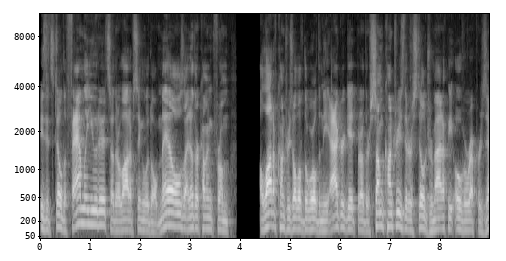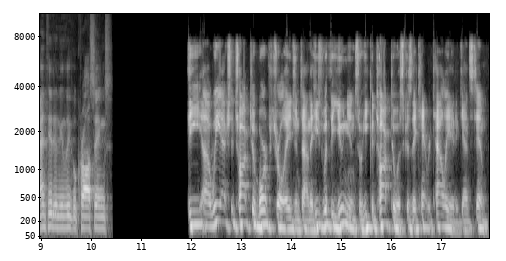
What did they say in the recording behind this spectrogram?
is it still the family units? Are there a lot of single adult males? I know they're coming from a lot of countries all over the world in the aggregate, but are there some countries that are still dramatically overrepresented in the illegal crossings? The uh, we actually talked to a border patrol agent down there. He's with the union, so he could talk to us because they can't retaliate against him.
